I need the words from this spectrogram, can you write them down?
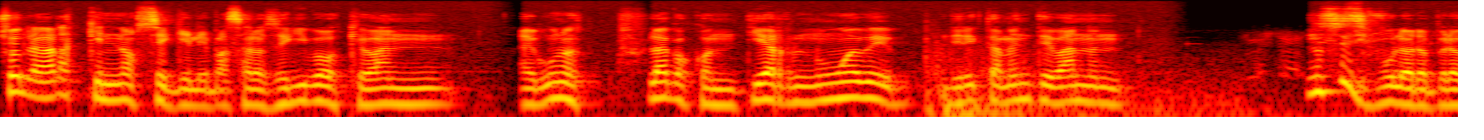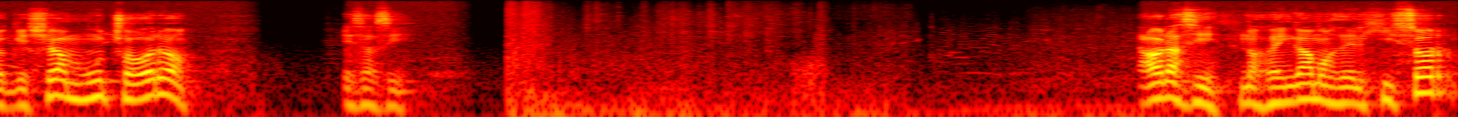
Yo la verdad es que no sé qué le pasa a los equipos que van... Algunos flacos con tier 9 directamente van... No sé si full oro, pero que llevan mucho oro. Es así. Ahora sí, nos vengamos del Gisor,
